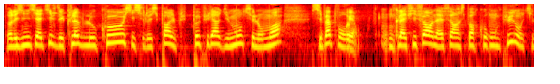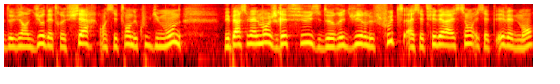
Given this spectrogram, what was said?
Dans les initiatives des clubs locaux, si c'est le sport le plus populaire du monde selon moi, c'est pas pour rien. Donc la FIFA en a fait un sport corrompu, donc il devient dur d'être fier en ces temps de Coupe du Monde. Mais personnellement, je refuse de réduire le foot à cette fédération et cet événement.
